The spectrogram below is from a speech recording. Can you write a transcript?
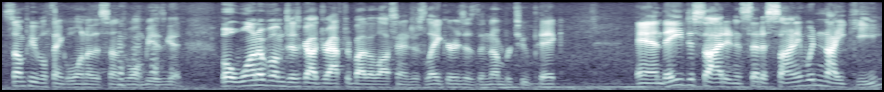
Some people think one of the sons won't be as good. But one of them just got drafted by the Los Angeles Lakers as the number two pick. And they decided instead of signing with Nike,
